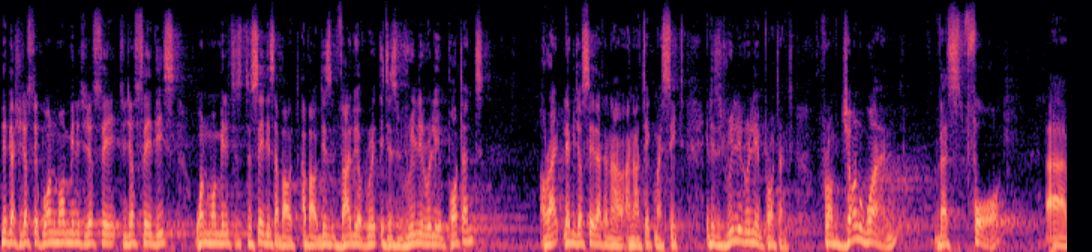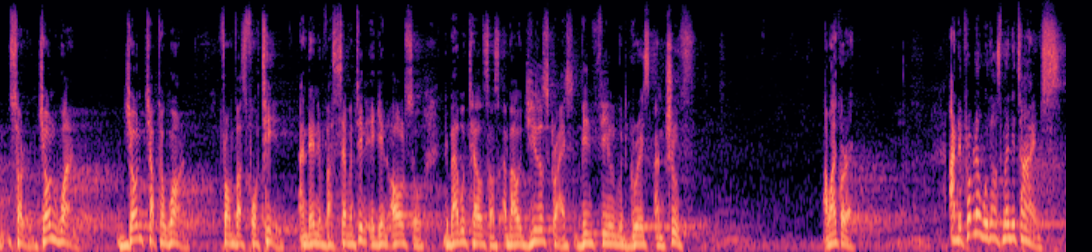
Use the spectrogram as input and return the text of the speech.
maybe I should just take one more minute to just say, to just say this, one more minute to, to say this about, about this value of grace. It is really, really important. All right, let me just say that and I'll, and I'll take my seat. It is really, really important. From John 1, verse 4, um, sorry, John 1, John chapter 1, from verse 14. And then in verse 17 again, also, the Bible tells us about Jesus Christ being filled with grace and truth. Am I correct? And the problem with us many times,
